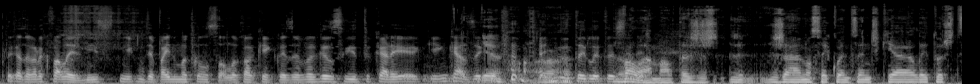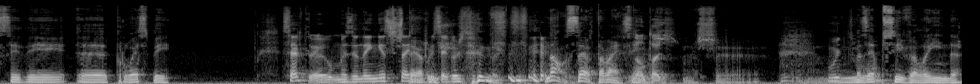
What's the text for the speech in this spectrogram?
Por acaso, agora que falas nisso, tinha que meter para aí numa consola ou qualquer coisa para conseguir tocar aqui em casa. que Yeah. eu não tenho, não tenho leitores de Vá lá, malta. Já há não sei quantos anos que há leitores de CD eh, por USB. Certo, eu- mas eu nem esses tenho, por isso é que eu estou. Não, certo, está bem. Sim, Não mas, tenho. Mas, eh, mas é possível ainda.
